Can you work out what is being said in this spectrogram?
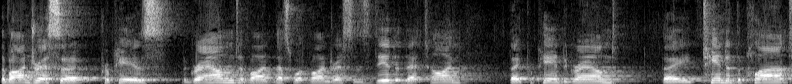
The vine dresser prepares the ground. Vine, that's what vine dressers did at that time. They prepared the ground, they tended the plant,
